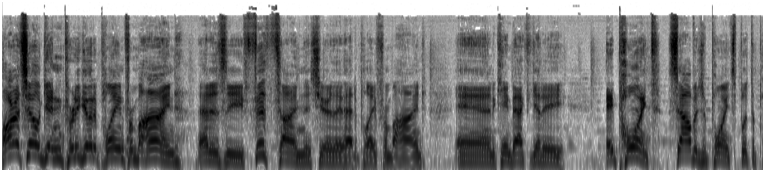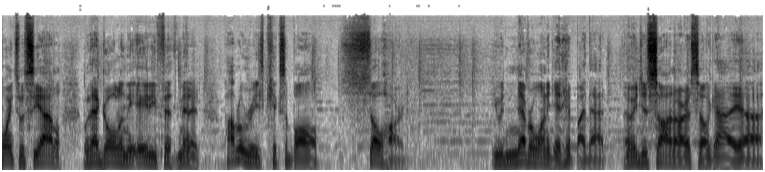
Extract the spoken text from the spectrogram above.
RSL getting pretty good at playing from behind. That is the fifth time this year they've had to play from behind, and came back to get a a point, salvage a point, split the points with Seattle with that goal in the 85th minute. Pablo Ruiz kicks a ball so hard. You would never want to get hit by that. And we just saw an RSL guy uh,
